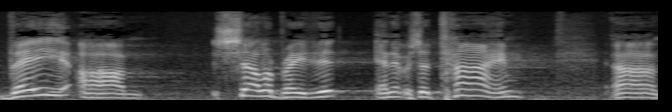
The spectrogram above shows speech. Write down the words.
They um, celebrated it, and it was a time. Uh,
